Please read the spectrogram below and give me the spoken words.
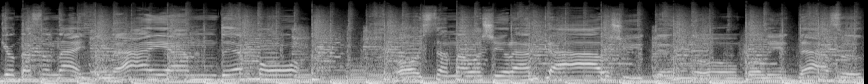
見つけ出さないと悩んでもお日様は知らん顔して登り出す。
